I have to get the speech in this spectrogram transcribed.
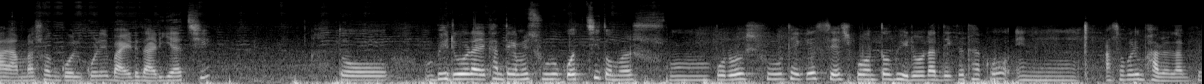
আর আমরা সব গোল করে বাইরে দাঁড়িয়ে আছি। তো ভিডিওটা এখান থেকে আমি শুরু করছি। তোমরা পুরো শুরু থেকে শেষ পর্যন্ত ভিডিওটা দেখতে থাকো। আশা করি ভালো লাগবে।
